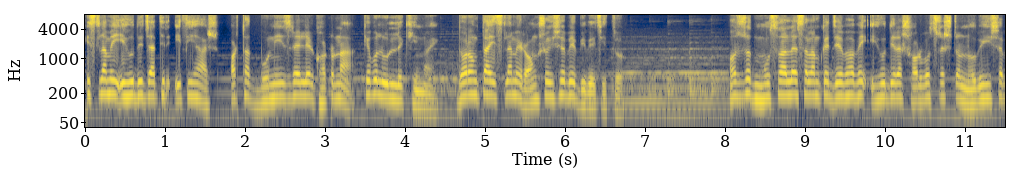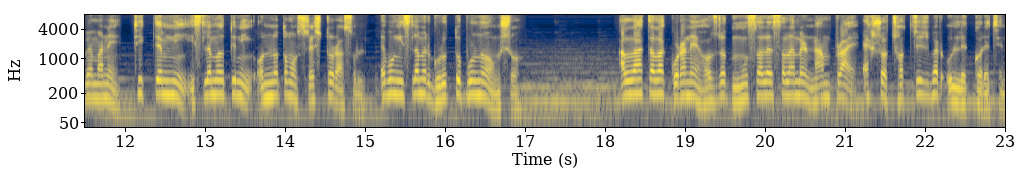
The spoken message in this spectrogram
ইসলামে ইহুদি জাতির ইতিহাস, অর্থাৎ বনি ইসরায়েলের ঘটনা, কেবল উল্লেখই নয়, বরং তা ইসলামের অংশ হিসেবে বিবেচিত। হজরত মুসা আল্লাহ সাল্লামকে যেভাবে ইহুদিরা সর্বশ্রেষ্ঠ নবী হিসেবে মানে ঠিক তেমনি ইসলামেও তিনি অন্যতম শ্রেষ্ঠ রাসূল এবং ইসলামের গুরুত্বপূর্ণ অংশ। আল্লাহ তালা কোরআনে হজরত মুসা আল্লাহ সাল্লামের নাম প্রায় একশো ছত্রিশ বার উল্লেখ করেছেন,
